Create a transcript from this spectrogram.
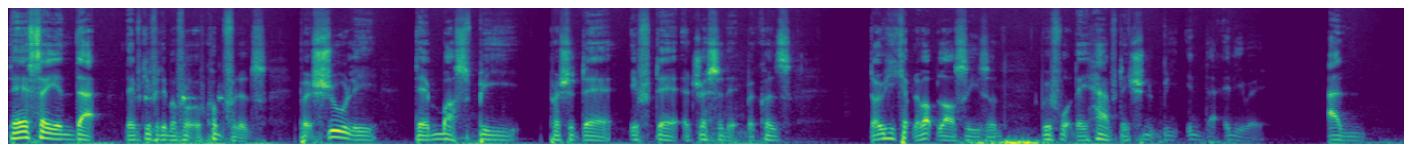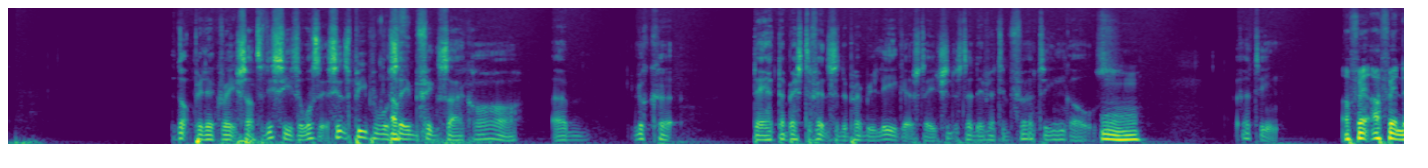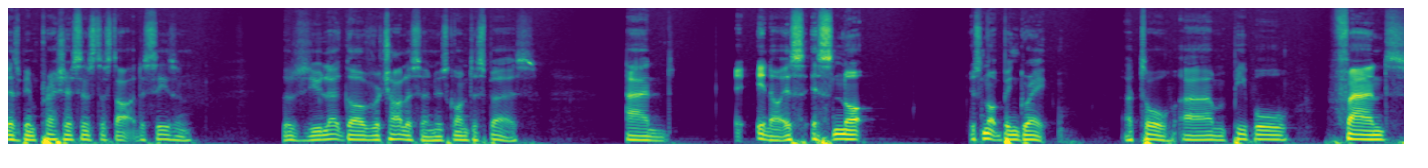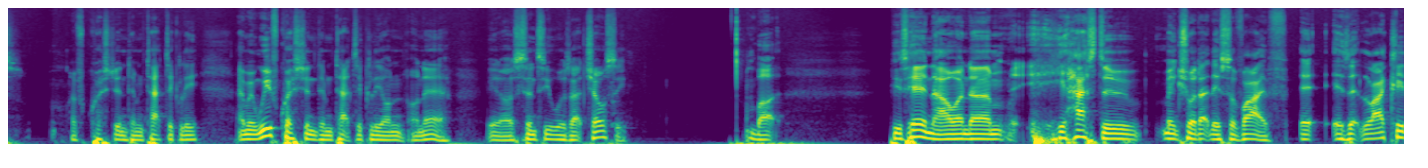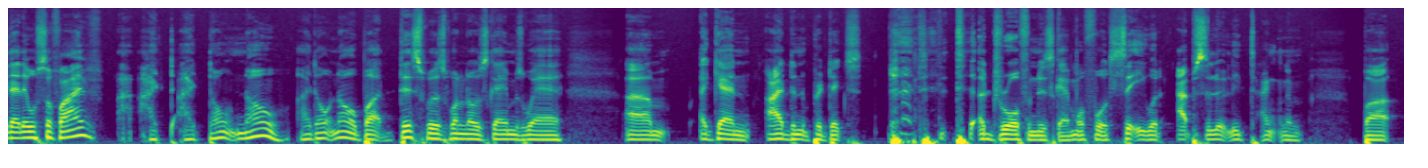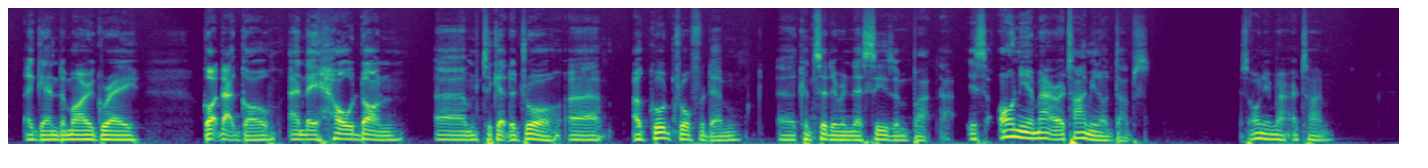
they're saying that they've given him a vote of confidence, but surely there must be pressure there if they're addressing it. Because though he kept them up last season, with what they have, they shouldn't be in that anyway. And not been a great start to this season, was it? Since people were saying things like, "Oh, um, look at they had the best defence in the Premier League at stage," instead they've let him thirteen goals. Mm-hmm. Thirteen. I think I think there's been pressure since the start of the season because you let go of Richarlison, who's gone to Spurs, and you know it's it's not it's not been great at all. Um, people, fans have questioned him tactically. I mean, we've questioned him tactically on on air, you know, since he was at Chelsea, but he's here now, and um, he has to make sure that they survive. I- Is it likely that they will survive? I, I, I don't know. I don't know. But this was one of those games where, um, again, I didn't predict a draw from this game. I thought City would absolutely tank them, but again, Demarai Gray got that goal, and they held on um, to get the draw. Uh, a good draw for them, uh, considering their season, but it's only a matter of time, you know, Dubs. It's only a matter of time.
